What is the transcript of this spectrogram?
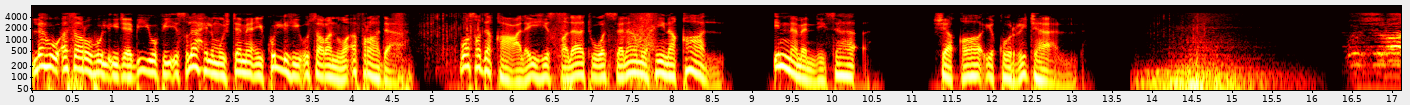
له أثره الإيجابي في إصلاح المجتمع كله أسرا وأفرادا. وصدق عليه الصلاة والسلام حين قال إنما النساء شقائق الرجال. بشرى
